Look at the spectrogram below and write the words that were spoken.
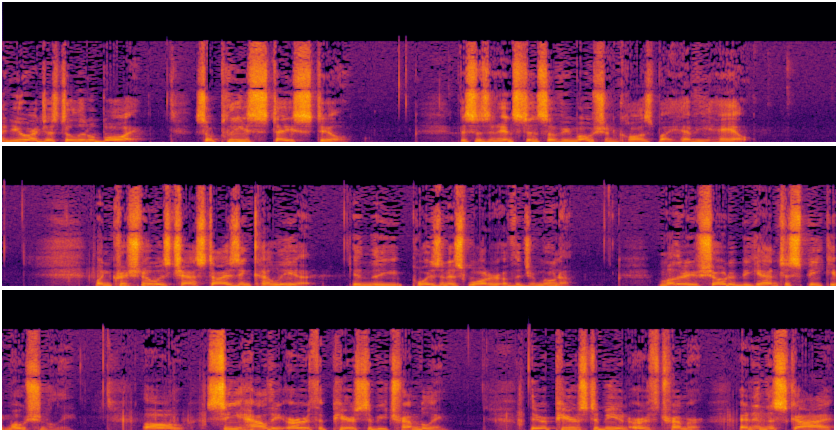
and you are just a little boy. So please stay still. This is an instance of emotion caused by heavy hail. When Krishna was chastising Kaliya in the poisonous water of the Jamuna, Mother Yashoda began to speak emotionally. Oh, see how the earth appears to be trembling. There appears to be an earth tremor, and in the sky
